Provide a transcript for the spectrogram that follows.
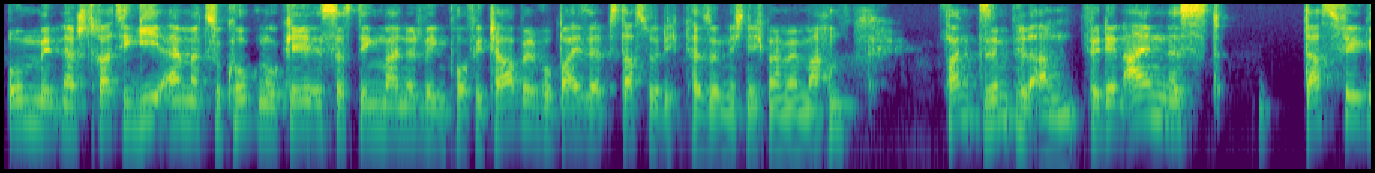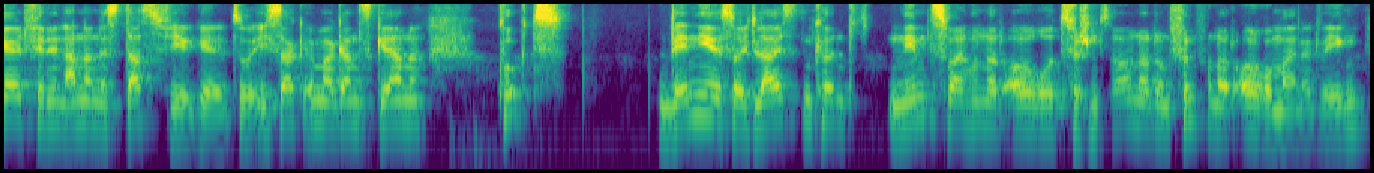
um mit einer Strategie einmal zu gucken, okay, ist das Ding meinetwegen profitabel, wobei selbst das würde ich persönlich nicht mal mehr machen. Fangt simpel an. Für den einen ist das viel Geld, für den anderen ist das viel Geld. So, ich sage immer ganz gerne, guckt, wenn ihr es euch leisten könnt, nehmt 200 Euro, zwischen 200 und 500 Euro meinetwegen,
